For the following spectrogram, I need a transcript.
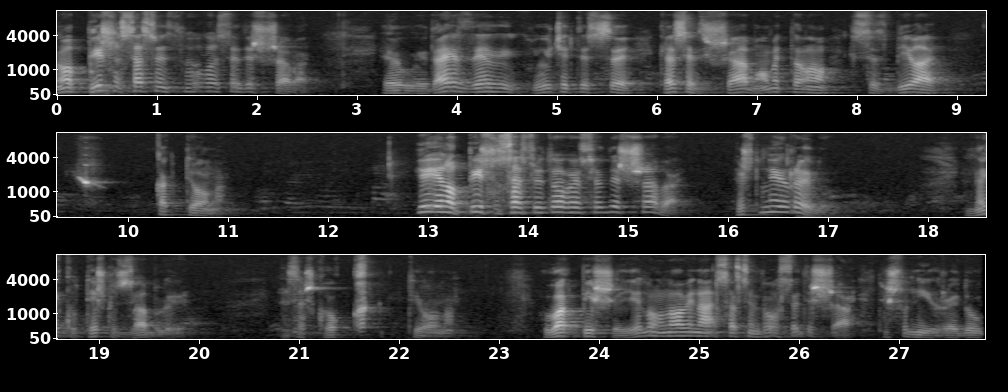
No, piše sasvim drugo se dešava. Evo, dakle, uključite se, kad se dešava momentalno, se zbiva, kak ti ono. I jedno piše sasvim drugo se dešava. Nešto nije u redu. Neko teško zaboli. Ne znaš koliko ti ono. Ovak piše, jedno novina, sasvim drugo se dešava. Nešto nije u redu.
